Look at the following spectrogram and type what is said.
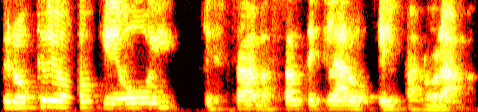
pero creo que hoy está bastante claro el panorama.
